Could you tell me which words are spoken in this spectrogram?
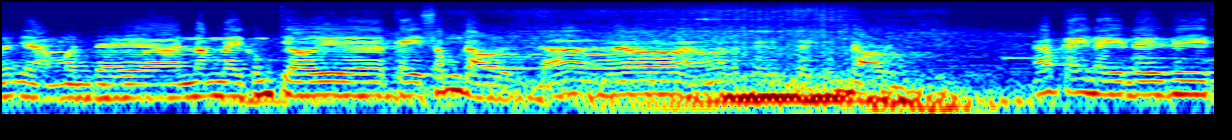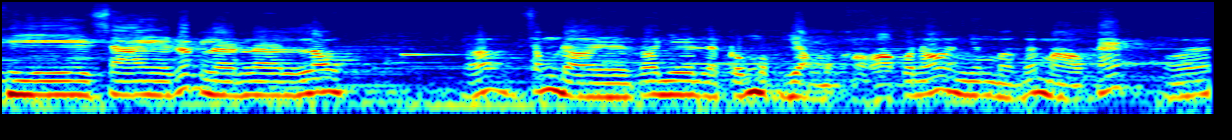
Ở nhà mình thì à, năm nay cũng chơi à, cây sống đời. Đó cây, cây sống đời. Đó, cây này thì, thì, thì xài rất là, là lâu. Đó sống đời coi như là cũng một dòng một họ của nó nhưng mà cái màu khác. Đó.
